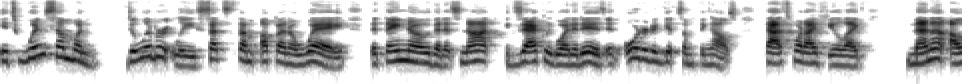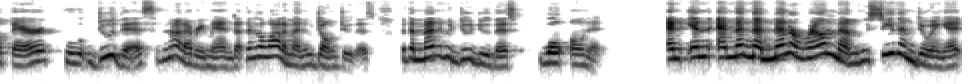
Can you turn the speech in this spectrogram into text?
it's when someone deliberately sets them up in a way that they know that it's not exactly what it is in order to get something else. That's what i feel like men out there who do this, not every man does, there's a lot of men who don't do this, but the men who do do this won't own it. And, and, and then the men around them who see them doing it,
